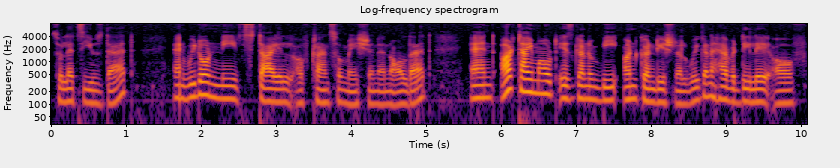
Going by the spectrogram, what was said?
So let's use that. And we don't need style of transformation and all that and our timeout is gonna be unconditional. We're gonna have a delay of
